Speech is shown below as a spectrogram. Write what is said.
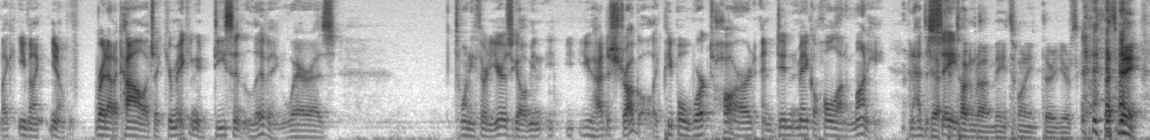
like even like you know right out of college, like you're making a decent living, whereas 20, 30 years ago, I mean, you, you had to struggle. Like people worked hard and didn't make a whole lot of money and had to Jeff, you're save. talking about me 20, 30 years ago. That's me.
